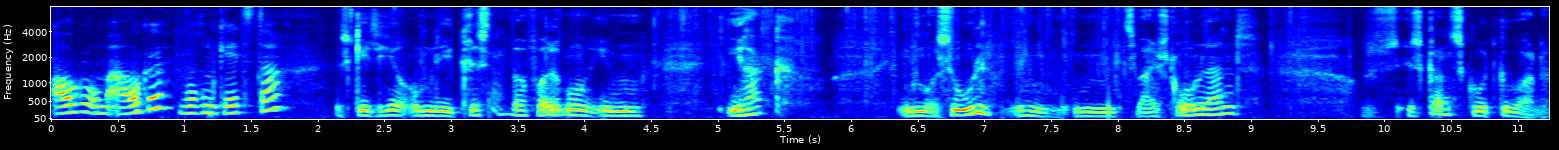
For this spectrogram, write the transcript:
Auge um Auge, worum geht's da? Es geht hier um die Christenverfolgung im Irak, in Mosul, im, im Zweistromland. Es ist ganz gut geworden.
